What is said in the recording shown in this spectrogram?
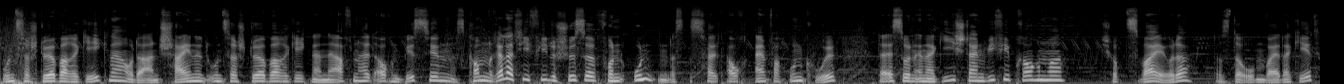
Unzerstörbare Gegner oder anscheinend unzerstörbare Gegner nerven halt auch ein bisschen. Es kommen relativ viele Schüsse von unten. Das ist halt auch einfach uncool. Da ist so ein Energiestein. Wie viel brauchen wir? Ich glaube zwei, oder? Dass es da oben weitergeht.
